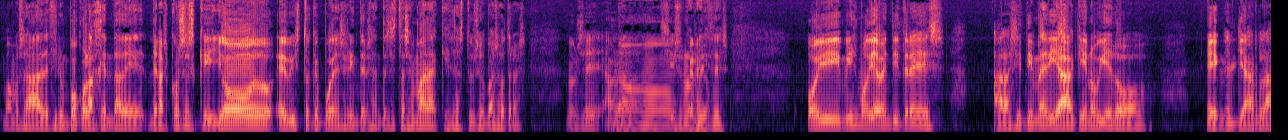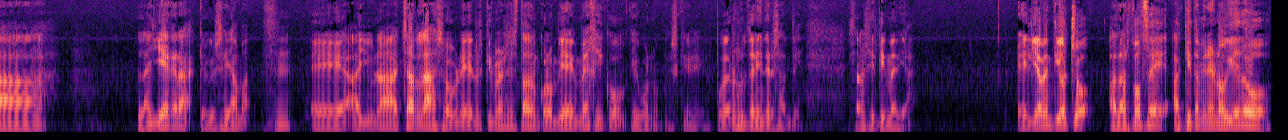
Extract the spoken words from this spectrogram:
vamos a decir un poco la agenda de, de las cosas que yo he visto que pueden ser interesantes esta semana. Quizás tú sepas otras, no sé, ahora No si eso nos dices. Hoy mismo, día 23, a las 7 y media, aquí en Oviedo, en el Yar La, Yegra, creo que se llama. Mm. Eh, hay una charla sobre los crímenes de Estado en Colombia y en México, que bueno, pues que puede resultar interesante. Es a las 7 y media. El día 28, a las 12, aquí también en Oviedo,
